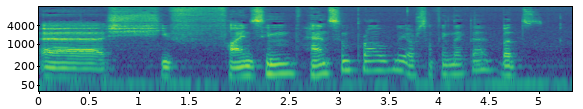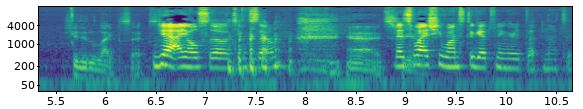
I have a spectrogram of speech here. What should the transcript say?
uh, she finds him handsome, probably, or something like that. But she didn't like the sex. yeah I also think so Yeah, it's. that's weird. why she wants to get fingered but not uh,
